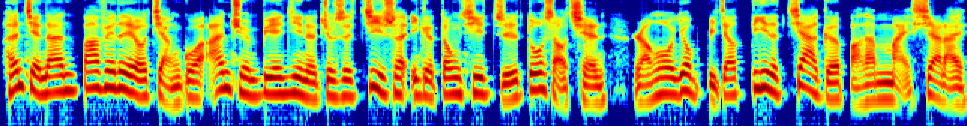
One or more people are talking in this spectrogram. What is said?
很简单，巴菲特有讲过，安全边际呢就是计算一个东西值多少钱，然后用比较低的价格把它买下来。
